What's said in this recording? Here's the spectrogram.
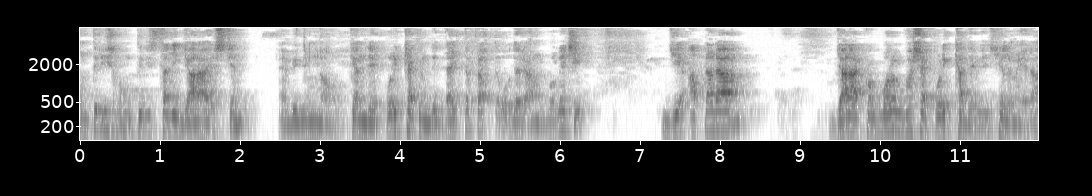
উনত্রিশ এবং তিরিশ তারিখ যারা এসছেন বিভিন্ন কেন্দ্রের, পরীক্ষা কেন্দ্রের দায়িত্বপ্রাপ্ত, ওদের আমি বলেছি যে আপনারা যারা ককবরক ভাষায় পরীক্ষা দেবে, ছেলেমেয়েরা,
